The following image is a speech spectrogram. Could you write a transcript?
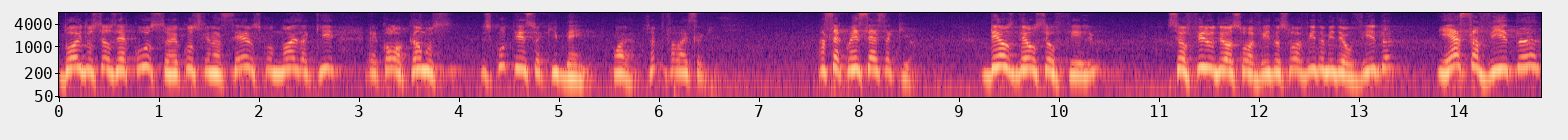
doe dos seus recursos, são recursos financeiros, quando nós aqui eh, colocamos. Escute isso aqui bem. Olha, deixa eu te falar isso aqui. A sequência é essa aqui. Ó. Deus deu o seu filho, seu filho deu a sua vida, sua vida me deu vida, e essa vida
